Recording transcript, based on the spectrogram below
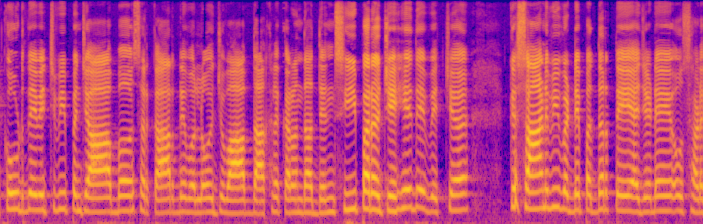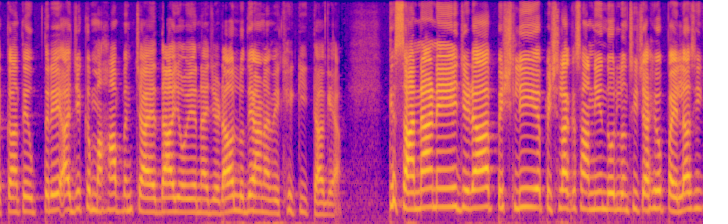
ਕੋਰਟ ਦੇ ਵਿੱਚ ਵੀ ਪੰਜਾਬ ਸਰਕਾਰ ਦੇ ਵੱਲੋਂ ਜਵਾਬ ਦਾਖਲ ਕਰਨ ਦਾ ਦਿਨ ਸੀ, ਪਰ ਅਜਿਹੇ ਦੇ ਵਿੱਚ ਕਿਸਾਨ ਵੀ ਵੱਡੇ ਪੱਧਰ ਤੇ ਹੈ ਜਿਹੜੇ ਉਹ ਸੜਕਾਂ ਤੇ ਉਤਰੇ। ਅੱਜ ਇੱਕ ਮਹਾ ਪੰਚਾਇਤ ਦਾ ਆਯੋਜਨ ਹੈ ਜਿਹੜਾ ਉਹ ਲੁਧਿਆਣਾ ਵਿਖੇ ਕੀਤਾ ਗਿਆ। ਕਿਸਾਨਾਂ ਨੇ ਜਿਹੜਾ ਪਿਛਲੀ, ਪਿਛਲਾ ਕਿਸਾਨੀ ਅੰਦੋਲਨ ਸੀ, ਚਾਹੇ ਉਹ ਪਹਿਲਾ ਸੀ,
